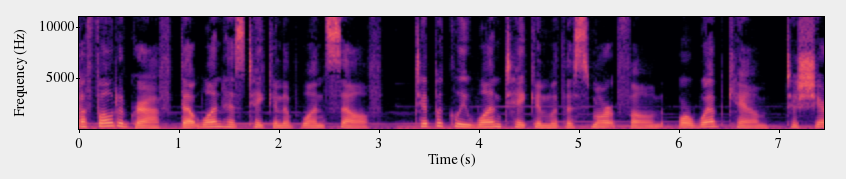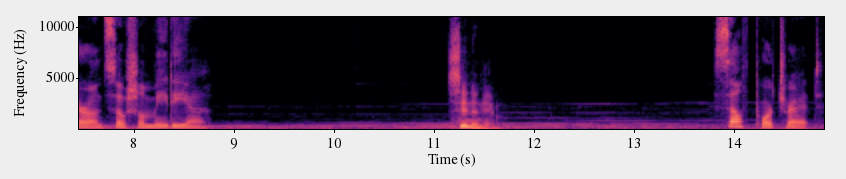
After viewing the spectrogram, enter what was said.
A photograph that one has taken of oneself, typically one taken with a smartphone or webcam to share on social media. Synonym Self portrait,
